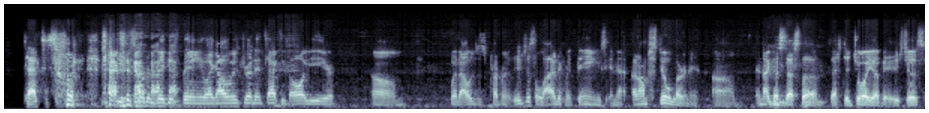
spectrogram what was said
taxes, taxes were the biggest thing. Like I was dreading taxes all year. Um, but I was just prepping. It's just a lot of different things, and, and I'm still learning. Um, and I guess mm-hmm. that's the mm-hmm. that's the joy of it. It's just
